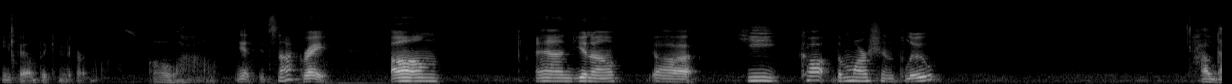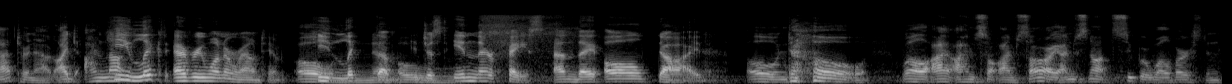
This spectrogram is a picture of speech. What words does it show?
He failed the kindergarten class. Oh wow. It, it's not great. Um, and you know, uh, he caught the Martian flu. How'd that turn out? I. I'm not. He licked everyone around him. Oh, he licked no. them Oh. just in their face, and they all died. Oh no. Well, I. I'm so. I'm sorry. I'm just not super well versed in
